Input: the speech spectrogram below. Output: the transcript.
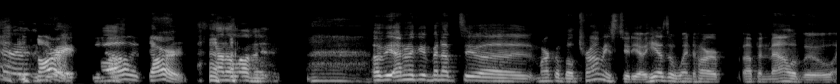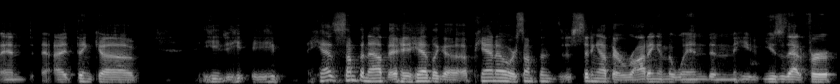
it's art, you know, it's art. Gotta love it. I don't know if you've been up to uh, Marco Beltrami's studio. He has a wind harp up in Malibu, and I think uh, he, he he has something out there. He had like a, a, piano or something sitting out there rotting in the wind, and he uses that for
